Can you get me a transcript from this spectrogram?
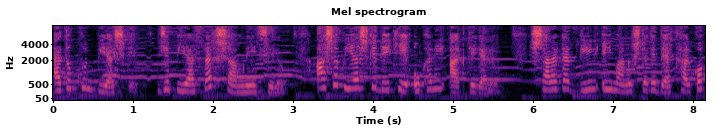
এতক্ষণ পিয়াসকে, যে পিয়াস তার সামনেই ছিল। আশা পিয়াসকে দেখে ওখানেই আটকে গেল। সারাটা দিন এই মানুষটাকে দেখার কত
